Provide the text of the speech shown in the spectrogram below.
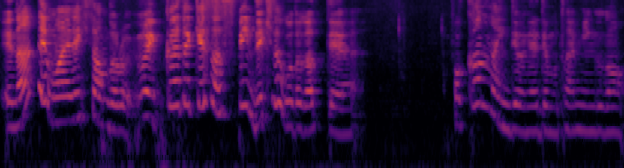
えなんで前できたんだろう。今一回だけさスピンできたことがあって。わかんないんだよねでもタイミングが。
